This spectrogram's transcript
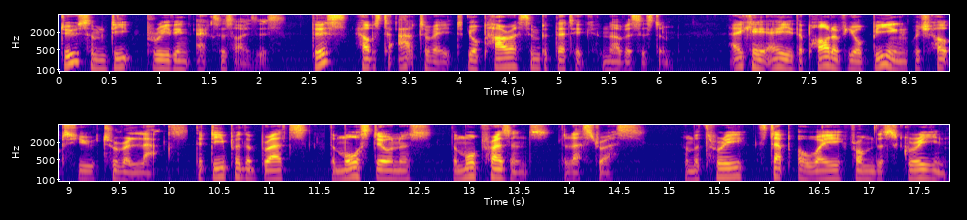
do some deep breathing exercises. This helps to activate your parasympathetic nervous system, aka the part of your being which helps you to relax. The deeper the breaths, the more stillness, the more presence, the less stress. Number three, step away from the screen.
